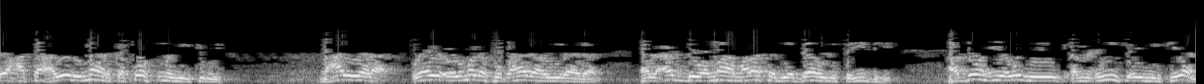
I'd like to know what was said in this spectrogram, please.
oo xataa ayadu maharka toos uma milkinayso maxaa yeela waxay culummada fuqahadaah yidhaahdaan alcabdu wamaa malakat yadaahu lisayidihi addoon iyo wixii amcihiisa ay milkiyaan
